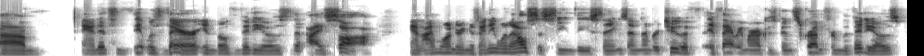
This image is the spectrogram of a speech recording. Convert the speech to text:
Um, and it's it was there in both videos that I saw. And I'm wondering if anyone else has seen these things. And number two, if, if that remark has been scrubbed from the videos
